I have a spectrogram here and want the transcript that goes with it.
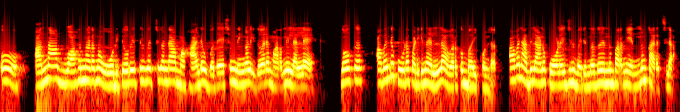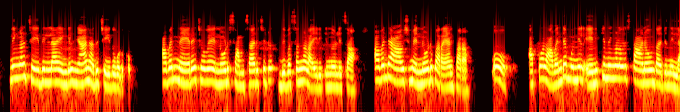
ഓ അന്ന് ആ വിവാഹം നടന്ന ഓഡിറ്റോറിയത്തിൽ വെച്ച് കണ്ട ആ മഹാന്റെ ഉപദേശം നിങ്ങൾ ഇതുവരെ മറന്നില്ലല്ലേ? നോക്ക് അവന്റെ കൂടെ പഠിക്കുന്ന എല്ലാവർക്കും ബൈക്കുണ്ട്. അവൻ അതിലാണ് കോളേജിൽ വരുന്നത് എന്നും പറഞ്ഞ് എന്നും കരച്ചില. നിങ്ങൾ ചെയ്തില്ല എങ്കിൽ ഞാൻ അത് ചെയ്തു കൊടുക്കും. അവൻ നേരെ ചൊവ്വ എന്നോട് സംസാരിച്ചിട്ട് ദിവസങ്ങളായിരിക്കുന്നു ലിസ. അവന്റെ ആവശ്യം എന്നോട് പറയാൻ പറ. ഓ അപ്പോൾ അവന്റെ മുന്നിൽ എനിക്ക് നിങ്ങൾ ഒരു സ്ഥാനവും തരുന്നില്ല.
